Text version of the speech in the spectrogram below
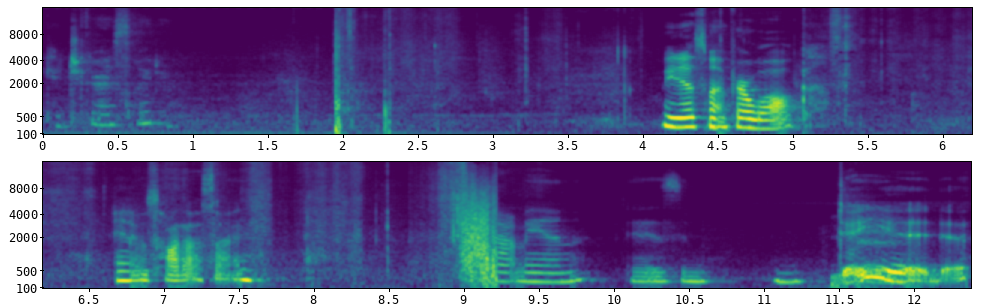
Catch you guys later. We just went for a walk and it was hot outside. That man is dead.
